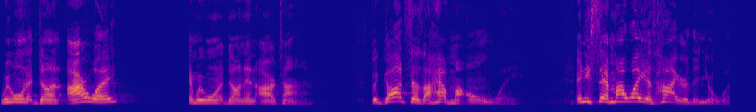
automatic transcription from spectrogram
We want it done our way, and we want it done in our time. But God says, I have my own way. And He said, My way is higher than your way.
